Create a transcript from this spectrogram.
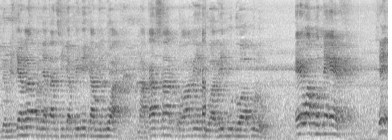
Demikianlah pernyataan sikap ini kami buat Makassar Februari 2020. Ewa KTF. Sip.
